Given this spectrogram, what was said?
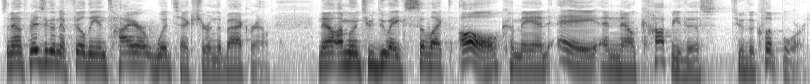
So now it's basically going to fill the entire wood texture in the background. Now I'm going to do a select all, Command A, and now copy this to the clipboard.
